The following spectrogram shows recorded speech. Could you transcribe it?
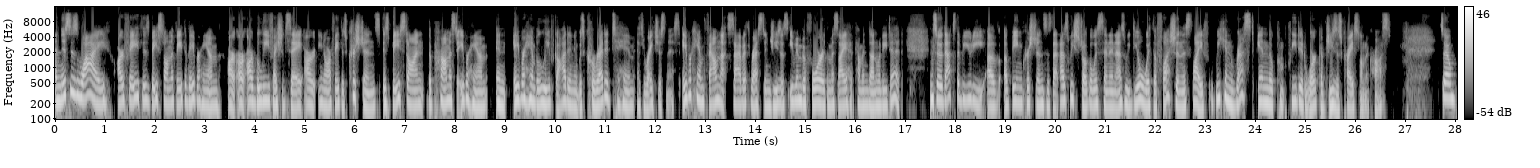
And this is why our faith is based on the faith of Abraham. Our, our, our, belief, I should say, our, you know, our faith as Christians is based on the promise to Abraham. And Abraham believed God and it was credited to him as righteousness. Abraham found that Sabbath rest in Jesus even before the Messiah had come and done what he did. And so that's the beauty of, of being Christians is that as we struggle with sin and as we deal with the flesh in this life, we can rest in the completed work of Jesus Christ on the cross. So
